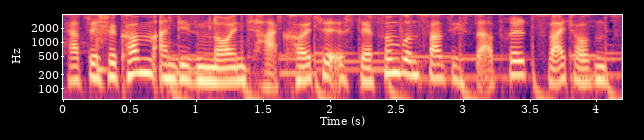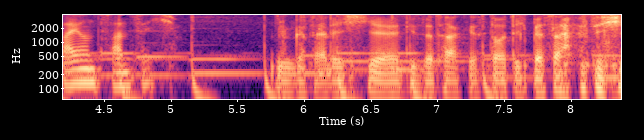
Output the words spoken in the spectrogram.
Herzlich willkommen an diesem neuen Tag. Heute ist der 25. April 2022. Und ganz ehrlich, äh, dieser Tag ist deutlich besser, als ich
